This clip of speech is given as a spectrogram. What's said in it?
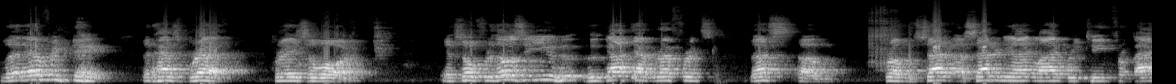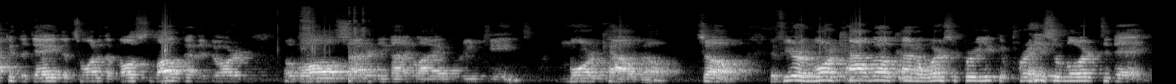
Let everything that has breath praise the Lord. And so, for those of you who, who got that reference, that's um, from Saturday, a Saturday Night Live routine from back in the day that's one of the most loved and adored of all Saturday Night Live routines. More cowbell. So, if you're a more cowbell kind of worshiper, you can praise the Lord today.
